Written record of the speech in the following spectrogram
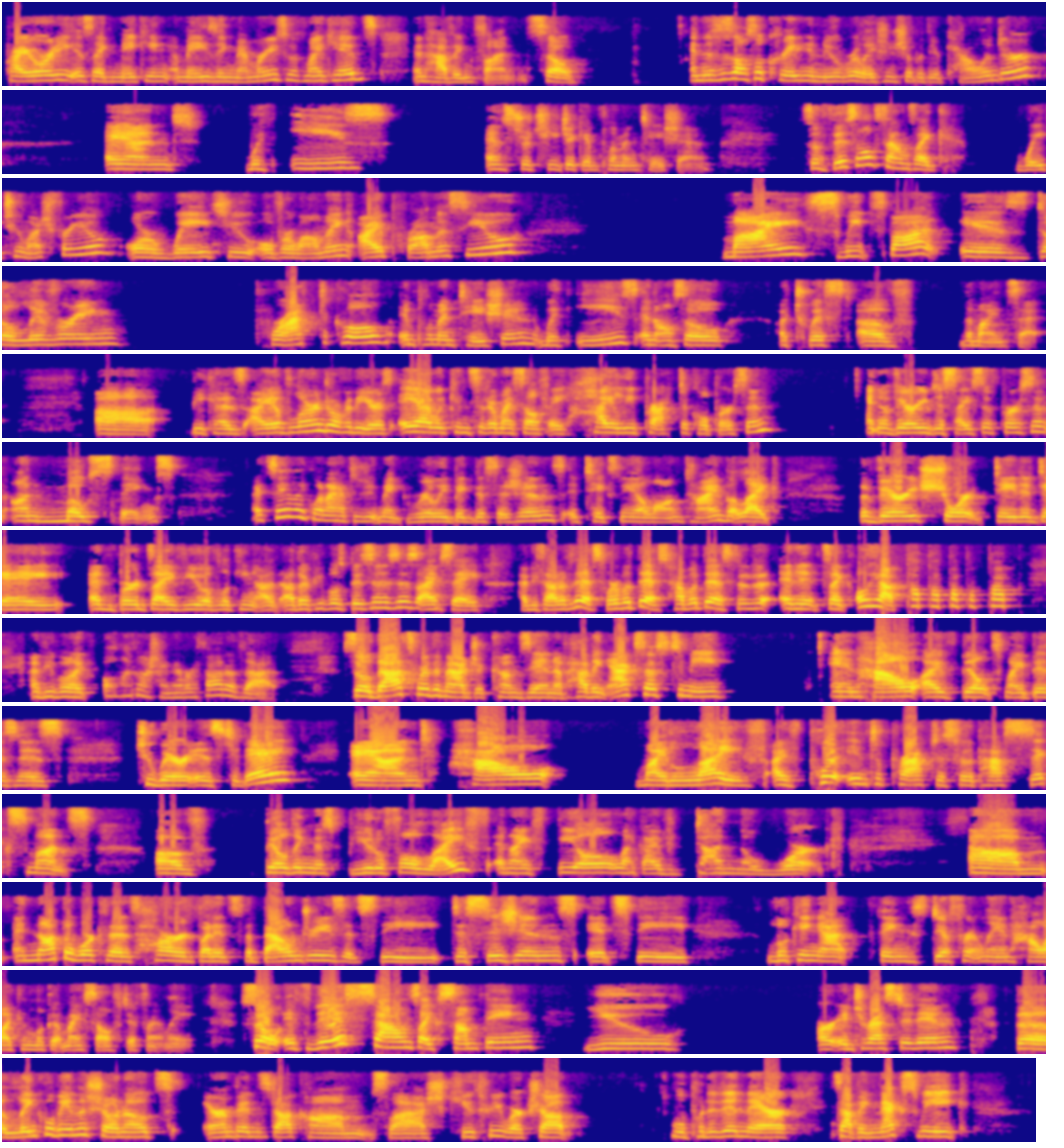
priority is like making amazing memories with my kids and having fun. So, and this is also creating a new relationship with your calendar and with ease and strategic implementation. So, if this all sounds like way too much for you or way too overwhelming, I promise you, my sweet spot is delivering practical implementation with ease and also a twist of the mindset. Uh, because I have learned over the years, A, I would consider myself a highly practical person and a very decisive person on most things. I'd say like when I have to do, make really big decisions, it takes me a long time, but like the very short day to day and bird's eye view of looking at other people's businesses, I say, have you thought of this? What about this? How about this? And it's like, oh yeah, pop, pop, pop, pop, pop. And people are like, oh my gosh, I never thought of that. So that's where the magic comes in of having access to me and how I've built my business to where it is today and how my life I've put into practice for the past six months of building this beautiful life. And I feel like I've done the work. Um, and not the work that is hard, but it's the boundaries, it's the decisions, it's the looking at things differently and how I can look at myself differently. So if this sounds like something you are interested in, the link will be in the show notes, erinbinns.com slash Q3 workshop. We'll put it in there. It's happening next week.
